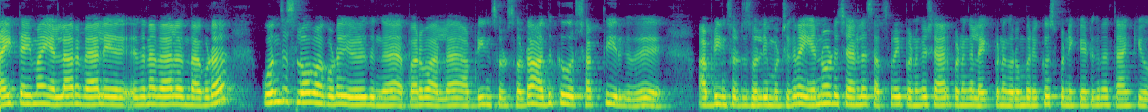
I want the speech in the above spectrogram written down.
நைட் டைமாக எல்லோரும் வேலை எதனா வேலை இருந்தால் கூட கொஞ்சம் ஸ்லோவாக கூட எழுதுங்க. பரவாயில்ல அப்படின்னு சொல்லி சொல்கிறேன் அதுக்கு ஒரு சக்தி இருக்குது அப்படின்னு சொல்லிட்டு சொல்லி முடிச்சுக்கிறேன். என்னோட சேனலை சப்ஸ்கிரைப் பண்ணுங்கள் ஷேர் பண்ணுங்கள் லைக் பண்ணுங்கள் ரொம்ப ரிக்வஸ்ட் பண்ணி கேட்டுக்கிறேன். தேங்க்யூ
